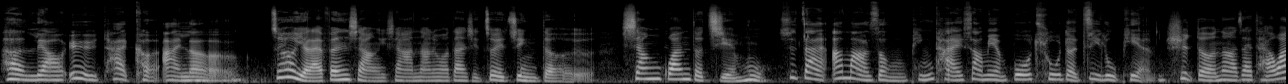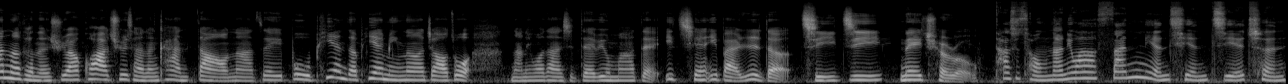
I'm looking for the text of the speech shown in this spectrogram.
很疗愈，太可爱了。最后也来分享一下那莲花蛋喜最近的相关的节目。是在 Amazon 平台上面播出的纪录片，是的，那在台湾呢，可能需要跨区才能看到。那这一部片的片名呢，叫做《那莲花蛋喜 Debut Monday 一千一百日的奇迹 Natural》。它是从南泥湾三年前结成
